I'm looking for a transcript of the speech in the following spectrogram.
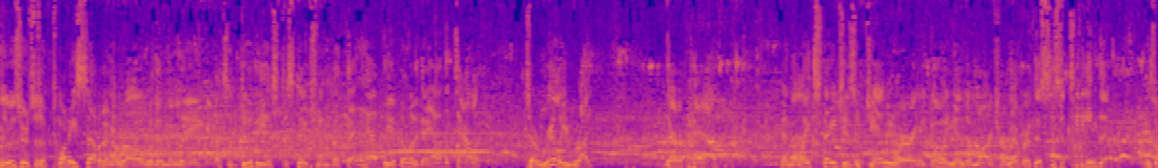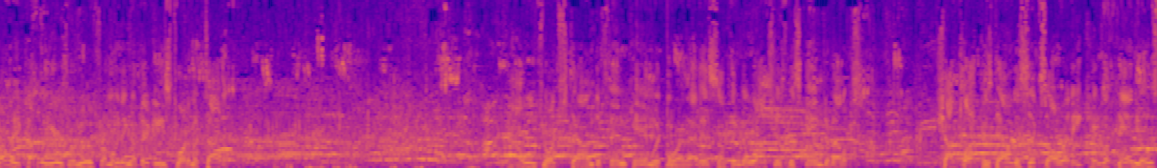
Losers of 27 in a row within the league. That's a dubious distinction, but they have the ability, they have the talent to really right their path in the late stages of January going into March. Remember, this is a team that is only a couple of years removed from winning a Big East tournament title. How will Georgetown defend Cam Whitmore? That is something to watch as this game develops. Shot clock is down to six already. Caleb Daniels,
